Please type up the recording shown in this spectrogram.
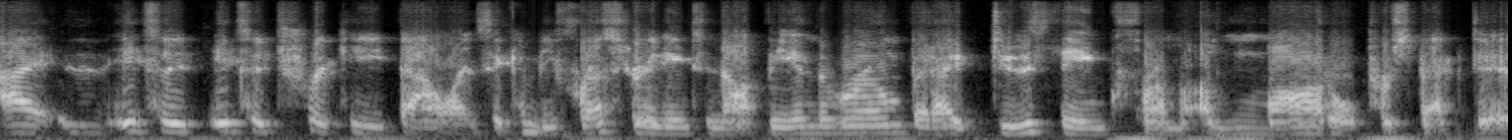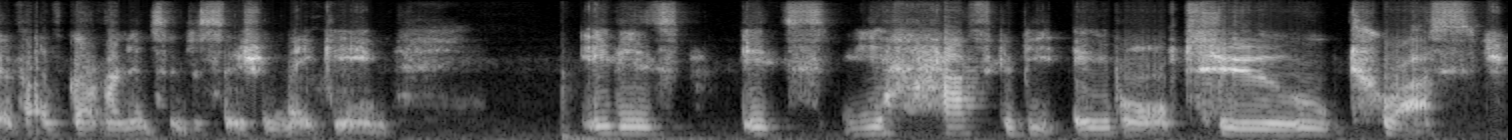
I, it's a it's a tricky balance. It can be frustrating to not be in the room, but I do think from a model perspective of governance and decision making, it is it's you have to be able to trust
